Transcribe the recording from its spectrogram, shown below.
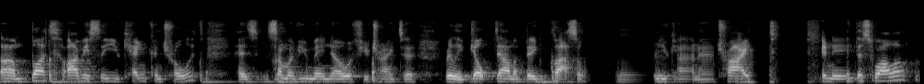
um, but obviously you can control it. As some of you may know, if you're trying to really gulp down a big glass of water, you kind of try to initiate the swallow.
